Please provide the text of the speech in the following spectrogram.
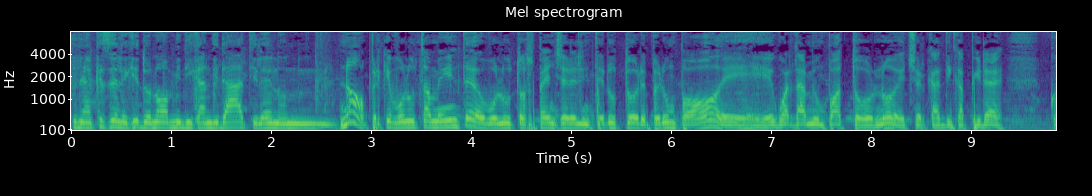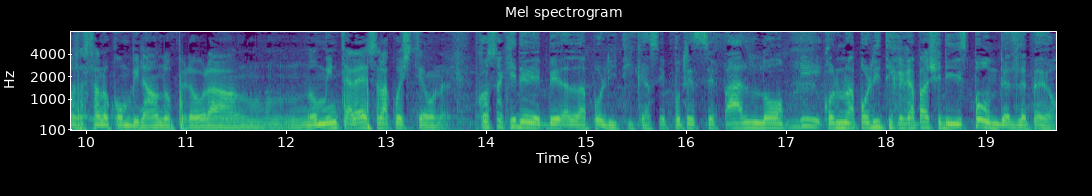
Quindi anche se le chiedo nomi di candidati, lei non... No, perché volutamente ho voluto spengere l'interruttore per un po' e guardarmi un po' attorno e cercare di capire cosa stanno combinando per ora. Non mi interessa la questione. Cosa chiederebbe alla politica se potesse farlo di... con una politica capace di risponderle però?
